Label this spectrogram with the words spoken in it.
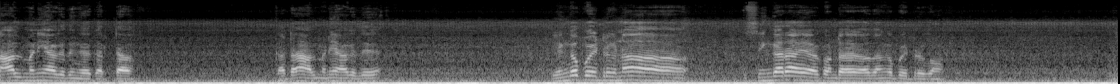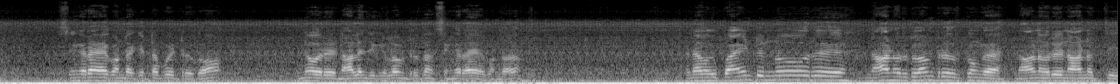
நாலு மணி ஆகுதுங்க கரெக்டாக கரெக்டாக நாலு மணி ஆகுது. எங்கே போயிட்டுருக்குன்னா சிங்கராய கொண்ட தாங்க போயிட்டுருக்கோம். சிங்கராய கொண்டா கிட்ட போயிட்டுருக்கோம். இன்னும் ஒரு நாலஞ்சு கிலோமீட்டர் தான் சிங்கராய கொண்டா. நமக்கு பாயிண்ட் இன்னும் ஒரு நானூறு கிலோமீட்டர் இருக்குங்க. நானூறு நானூற்றி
